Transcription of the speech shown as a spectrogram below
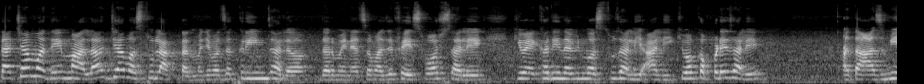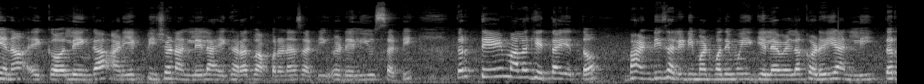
त्याच्यामध्ये मला ज्या वस्तू लागतात म्हणजे माझं क्रीम झालं दर महिन्याचं माझे फेसवॉश झाले किंवा एखादी नवीन वस्तू झाली आली किंवा कपडे झाले आता आज मी आहे ना एक लेंगा आणि एक टी शर्ट आणलेलं आहे घरात वापरण्यासाठी डेली यूजसाठी तर ते मला घेता येतं. भांडी झाली डिमार्टमध्ये मी गेल्या वेळेला कढई आणली. तर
